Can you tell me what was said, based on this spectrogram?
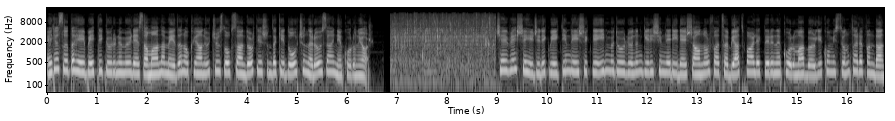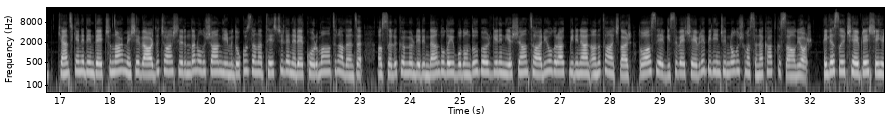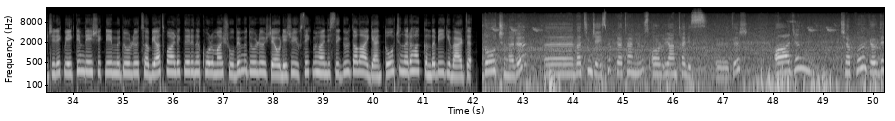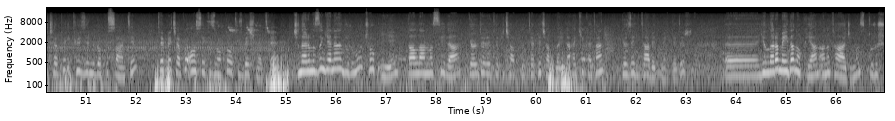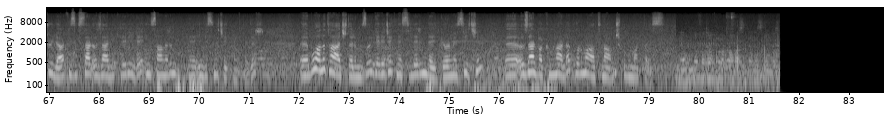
Elazığ'da heybetli görünümüyle zamana meydan okuyan 394 yaşındaki Doğu Çınarı özenle korunuyor. Çevre Şehircilik ve İklim Değişikliği İl Müdürlüğü'nün girişimleriyle Şanlıurfa Tabiat Varlıklarını Koruma Bölge Komisyonu tarafından kent genelinde çınar, meşe ve ardıç ağaçlarından oluşan 29 ana tescillenerek koruma altına alındı. Asırlık kömürlerinden dolayı bulunduğu bölgenin yaşayan tarihi olarak bilinen anıt ağaçlar, doğa sevgisi ve çevre bilincinin oluşmasına katkı sağlıyor. Elazığ Çevre Şehircilik ve İklim Değişikliği Müdürlüğü Tabiat Varlıklarını Koruma Şube Müdürlüğü Jeoloji Yüksek Mühendisi Güldal Aygen, Doğu Çınarı hakkında bilgi verdi. Doğu çınarı, e, Latince ismi Platanus orientalis'dir. Ağacın çapı, gövde çapı 229 santim, tepe çapı 18.35 metre. Çınarımızın genel durumu çok iyi. Dallanmasıyla, gövde ve tepe, çaplı, tepe çaplarıyla hakikaten göze hitap etmektedir. Ee, yıllara meydan okuyan anıt ağacımız duruşuyla, fiziksel özellikleriyle insanların e, ilgisini çekmektedir. Ee, Bu anıt ağaçlarımızı gelecek nesillerin de görmesi için e, özel bakımlarla koruma altına almış bulunmaktayız. Ya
